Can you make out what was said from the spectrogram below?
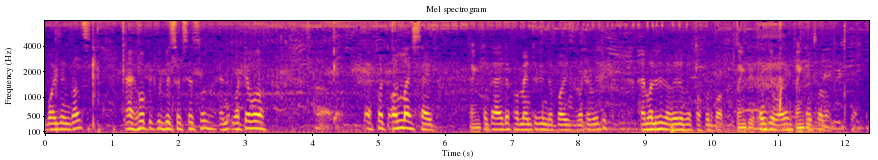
boys and girls. I hope it will be successful and whatever uh, effort on my side thank for you guide for mentoring the boys, whatever it is, I'm always available for football. thank you Thank you, Warren. Thank you. Thanks a lot.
